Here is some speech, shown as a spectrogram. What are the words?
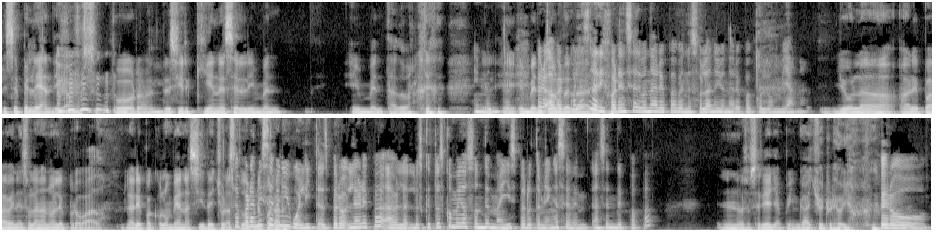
se pelean, digamos, por decir quién es el inven- inventador, el, eh, inventor Pero a ver, de ¿cuál la es la arepa. diferencia de una arepa venezolana y una arepa colombiana? Yo la arepa venezolana no la he probado. La arepa colombiana sí, de hecho O las sea, puedo para mí se ven igualitas, pero la arepa, la- los que tú has comido son de maíz, pero también hacen de, hacen de papa. No, eso sería yapingacho, creo yo. Pero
